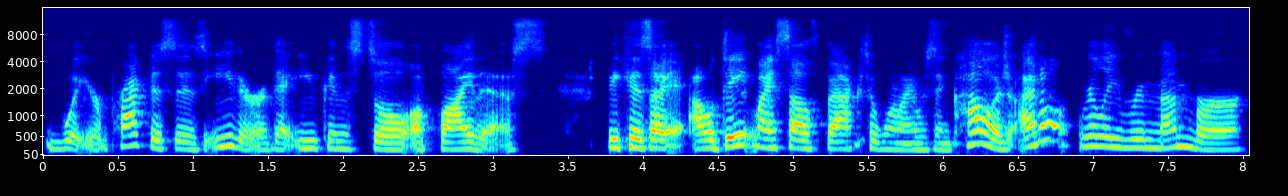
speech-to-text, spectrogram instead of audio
what your practice is either, that you can still apply this. Because I, I'll date myself back to when I was in college. I don't really remember,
